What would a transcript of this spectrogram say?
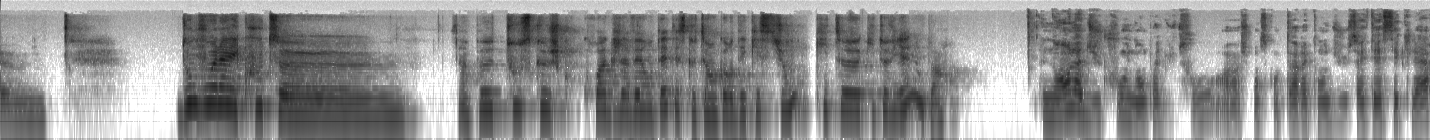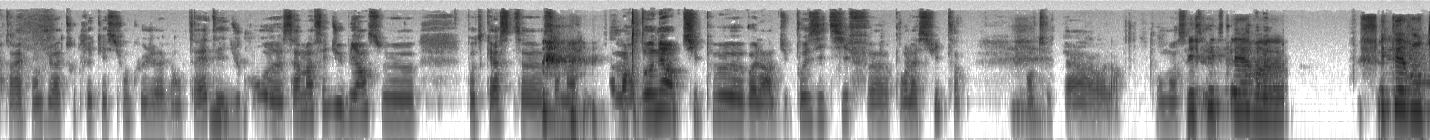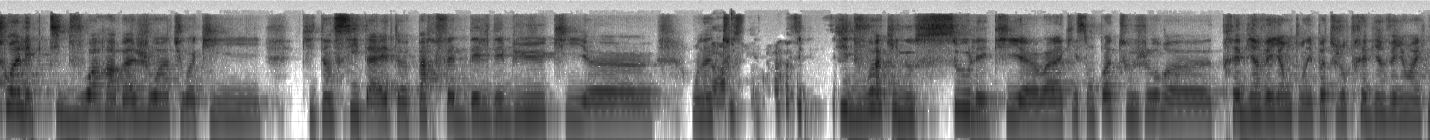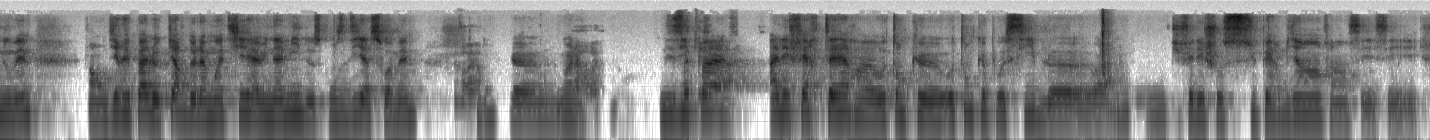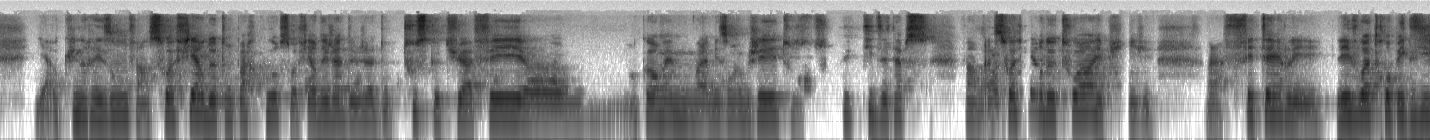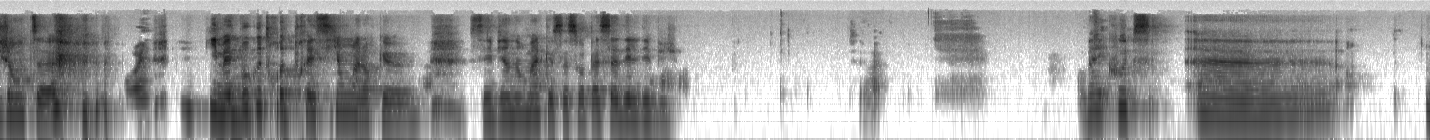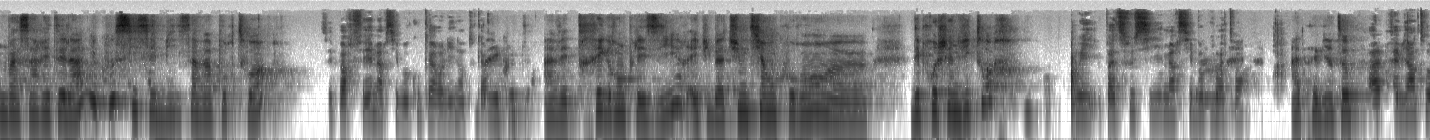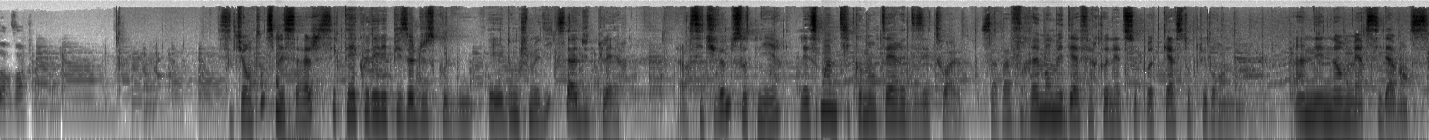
donc voilà, écoute, euh, c'est un peu tout ce que je crois que j'avais en tête. Est-ce que tu as encore des questions qui te viennent ou pas? Non, là du coup, non, pas du tout. Euh, je pense qu'on t'a répondu, ça a été assez clair, tu as répondu à toutes les questions que j'avais en tête. Et mm. du coup, euh, ça m'a fait du bien ce podcast. ça m'a redonné un petit peu voilà, du positif pour la suite. En tout cas, voilà. Pour moi, c'était. Fais taire en toi les petites voix rabat-joie, tu vois, qui, qui t'incite à être parfaite dès le début, qui euh, on a tous ces, petites voix qui nous saoulent et qui euh, voilà qui sont pas toujours euh, très bienveillantes. On n'est pas toujours très bienveillant avec nous-mêmes. Enfin, on dirait pas le quart de la moitié à une amie de ce qu'on se dit à soi-même. Donc voilà, n'hésite pas. à les faire taire euh, autant que, autant que possible. Euh, voilà. Tu fais les choses super bien. Enfin, c'est, il n'y a aucune raison. Enfin, sois fier de ton parcours, sois fier déjà, déjà de tout ce que tu as fait. Euh, encore même la maison objet, toutes les petites étapes. Enfin, sois fier de toi et puis voilà, fais taire les, les voix trop exigeantes qui mettent beaucoup trop de pression alors que c'est bien normal que ça soit pas ça dès le début. Bah écoute, euh, on va s'arrêter là, du coup, si c'est ça va pour toi. C'est parfait, merci beaucoup Caroline en tout cas. Bah, écoute, avec très grand plaisir. Et puis bah, tu me tiens au courant euh, des prochaines victoires. Oui, pas de souci. Merci beaucoup à toi. À très bientôt. À très bientôt, au revoir. Si tu entends ce message, c'est que tu as écouté l'épisode jusqu'au bout. Et donc je me dis que ça a dû te plaire. Alors si tu veux me soutenir, laisse-moi un petit commentaire et des étoiles. Ça va vraiment m'aider à faire connaître ce podcast au plus grand nombre. Un énorme merci d'avance.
